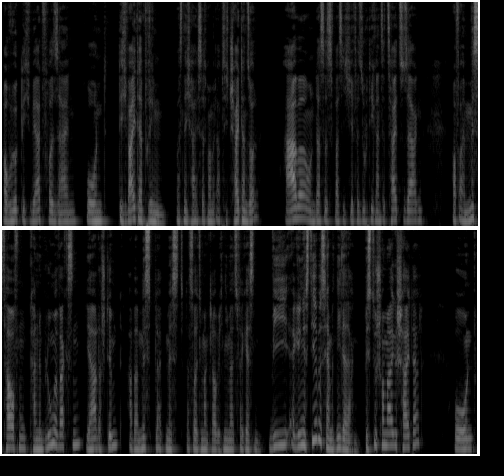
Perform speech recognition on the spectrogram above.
auch wirklich wertvoll sein und dich weiterbringen. Was nicht heißt, dass man mit Absicht scheitern soll. Aber, und das ist, was ich hier versuche die ganze Zeit zu sagen, auf einem Misthaufen kann eine Blume wachsen. Ja, das stimmt, aber Mist bleibt Mist. Das sollte man, glaube ich, niemals vergessen. Wie erging es dir bisher mit Niederlagen? Bist du schon mal gescheitert? Und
